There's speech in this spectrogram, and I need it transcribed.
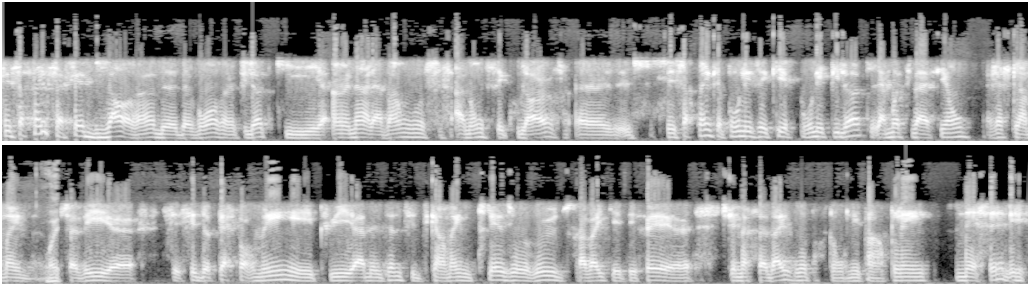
c'est certain que ça fait bizarre hein, de, de voir un pilote qui, un an à l'avance, annonce ses couleurs. Euh, c'est certain que pour les équipes, pour les pilotes, la motivation reste la même. Oui. Vous savez, euh, c'est de performer et puis Hamilton s'est dit quand même très heureux du travail qui a été fait euh, chez Mercedes là, parce qu'on est en plein essai. Les,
